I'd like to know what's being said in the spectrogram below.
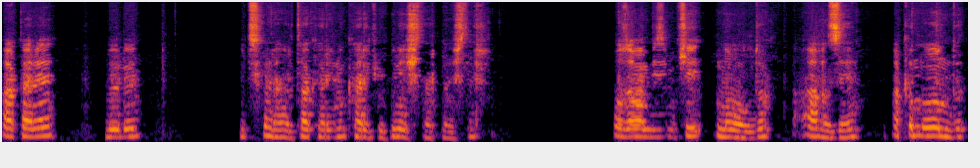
a kare bölü x kare artı a karenin kareköküne eşit arkadaşlar. O zaman bizimki ne oldu? AZ akım 10'du.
